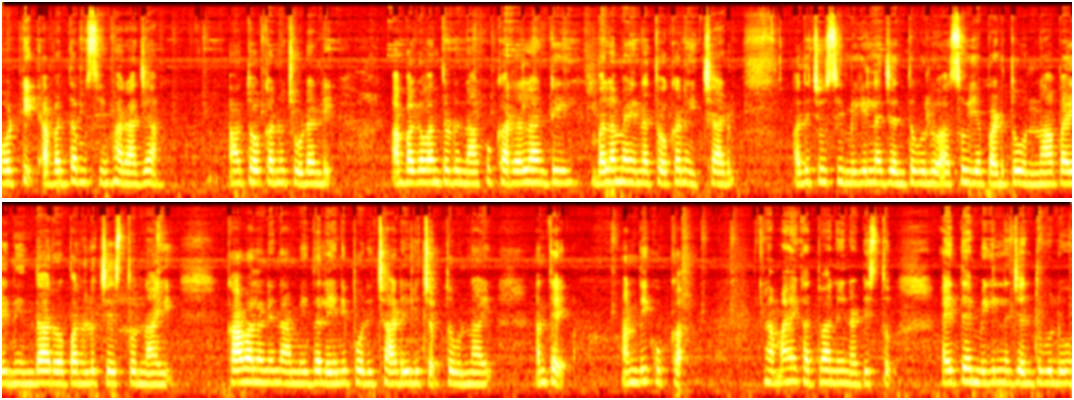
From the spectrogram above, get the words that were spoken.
ఒట్టి అబద్ధం సింహరాజా. ఆ తోకను చూడండి. ఆ భగవంతుడు నాకు కర్రలాంటి బలమైన తోకను ఇచ్చాడు. అది చూసి మిగిలిన జంతువులు అసూయ పడుతూ నాపై నిందారోపణలు చేస్తున్నాయి. కావాలని నా మీద లేనిపోని చాడీలు చెప్తూ ఉన్నాయి. అంతే అంది కుక్క. అమాయకత్వాన్ని నటిస్తూ. అయితే మిగిలిన జంతువులు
